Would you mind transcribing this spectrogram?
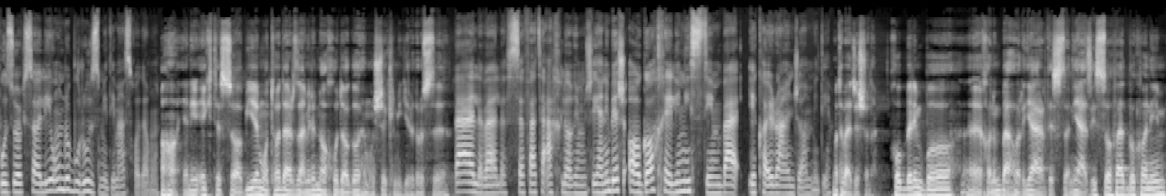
بزرگسالی اون رو بروز میدیم از خودمون. آها یعنی اکتسابی منتها در زمین ناخودآگاهمون شکل می‌گیره درسته؟ بله بله صفت اخلاقی میشه. یعنی بهش آگاه خیلی نیستیم و یه کاری رو انجام میدیم. متوجه شدم. خب بریم با خانم بهاری اردستانی عزیز صحبت بکنیم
